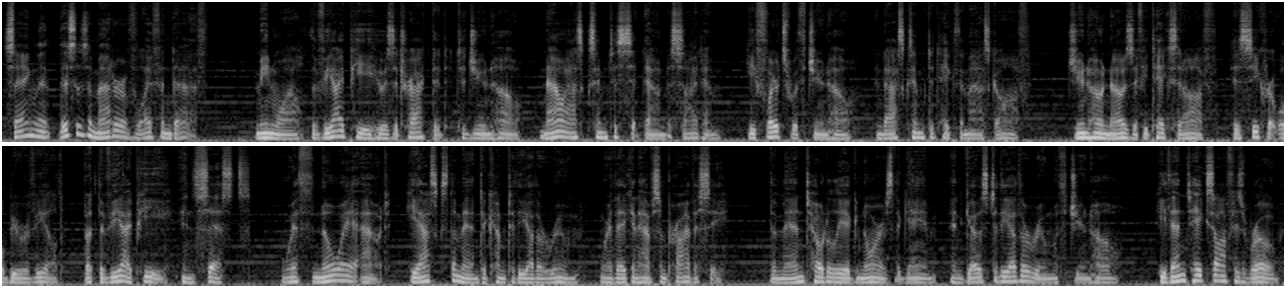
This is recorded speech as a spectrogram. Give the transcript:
saying that this is a matter of life and death. Meanwhile, the VIP who is attracted to Junho now asks him to sit down beside him. He flirts with Junho and asks him to take the mask off. Junho knows if he takes it off, his secret will be revealed, but the VIP insists. With no way out, he asks the man to come to the other room, where they can have some privacy. The man totally ignores the game and goes to the other room with Junho. He then takes off his robe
